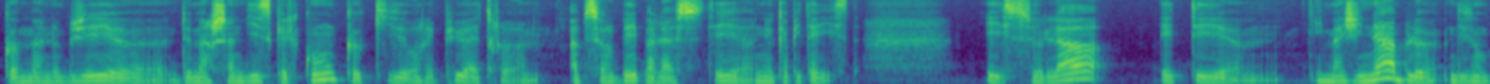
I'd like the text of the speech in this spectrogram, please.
comme un objet euh, de marchandise quelconque qui aurait pu être euh, absorbé par la société euh, néo-capitaliste. Et cela était imaginable, disons,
